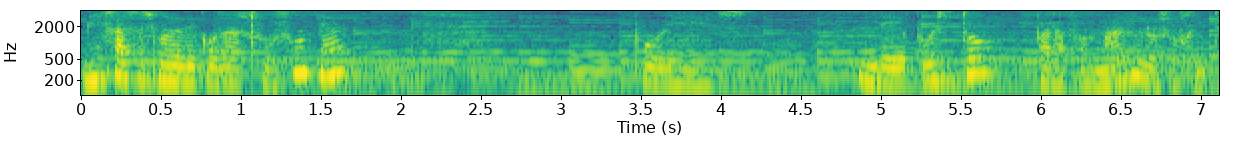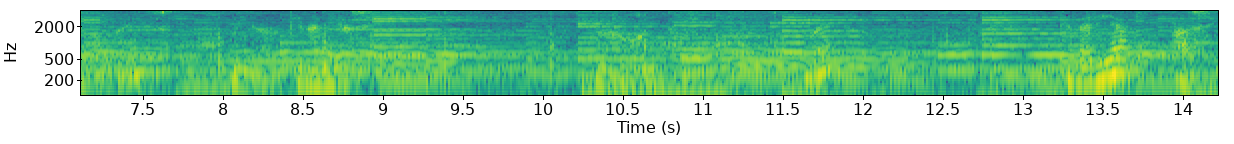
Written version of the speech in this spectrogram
mi hija se suele decorar sus uñas, pues le he puesto para formar los ojitos, ¿veis? Mira, quedaría así, los ojitos, ¿veis? Quedaría así.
